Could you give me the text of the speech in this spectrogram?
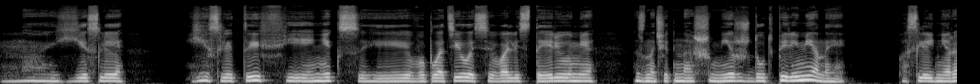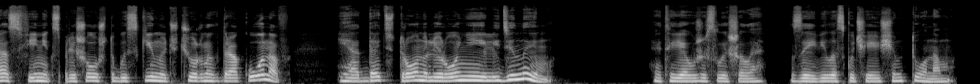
«Ну, если... если ты Феникс и воплотилась в Алистериуме, значит, наш мир ждут перемены. Последний раз Феникс пришел, чтобы скинуть черных драконов и отдать трон Леронии Ледяным». «Это я уже слышала», — заявила скучающим тоном.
